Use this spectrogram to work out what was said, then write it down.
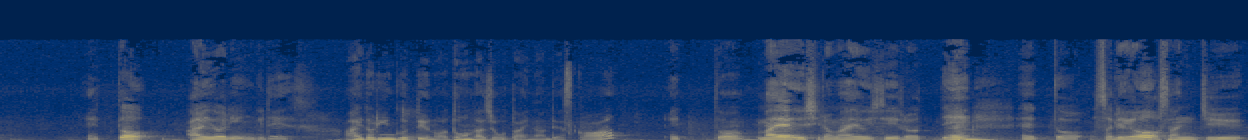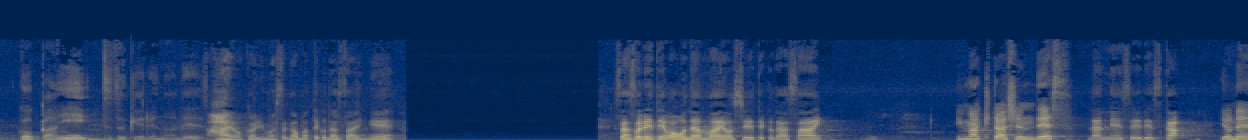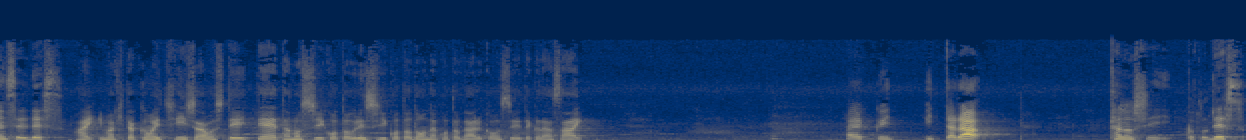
えっとアイドリングです。アイドリングっていうのはどんな状態なんですか？えっと前後ろ前後ろで、えっとそれを30 5回続けるのです、はいわかりました。頑張ってくださいね。さあそれではお名前教えてください。今北俊です。何年生ですか？4年生です。はい今北くんは一輪車をしていて楽しいこと嬉しいことどんなことがあるか教えてください。早くい行ったら楽しいことです。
